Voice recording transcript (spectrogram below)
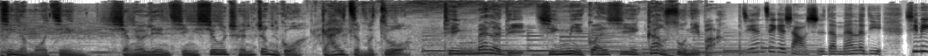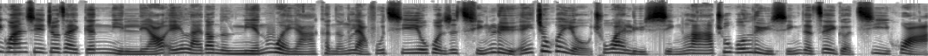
进了魔镜，想要恋情修成正果，该怎么做？听 Melody 亲密关系告诉你吧。今天这个小时的 Melody 亲密关系就在跟你聊，诶，来到了年尾呀，可能两夫妻又或者是情侣，诶，就会有出外旅行啦、出国旅行的这个计划。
